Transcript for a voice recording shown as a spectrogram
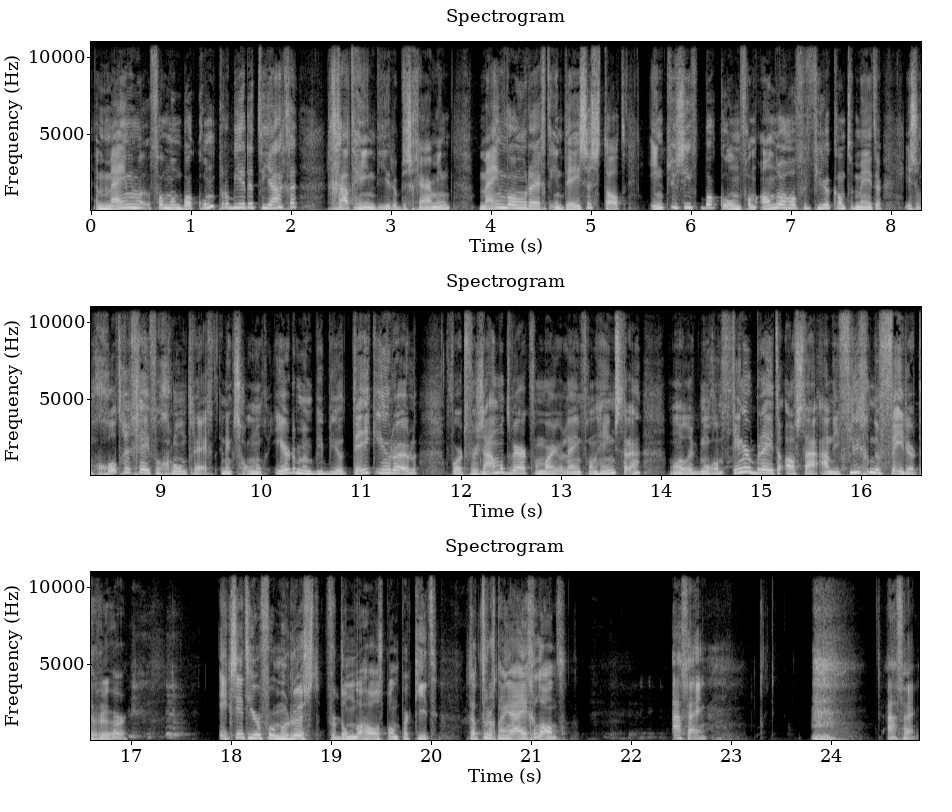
en mij van mijn balkon proberen te jagen? Gaat heen dierenbescherming. Mijn woonrecht in deze stad, inclusief balkon van anderhalve vierkante meter, is een godgegeven grondrecht. En ik zal nog eerder mijn bibliotheek inruilen voor het verzameld werk van Marjolein van Heemstra, omdat ik nog een vingerbreedte afsta aan die vliegende vederterreur. Ik zit hier voor mijn rust, verdomde halsbandparkiet. Ga terug naar je eigen land. Afijn. Afijn.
